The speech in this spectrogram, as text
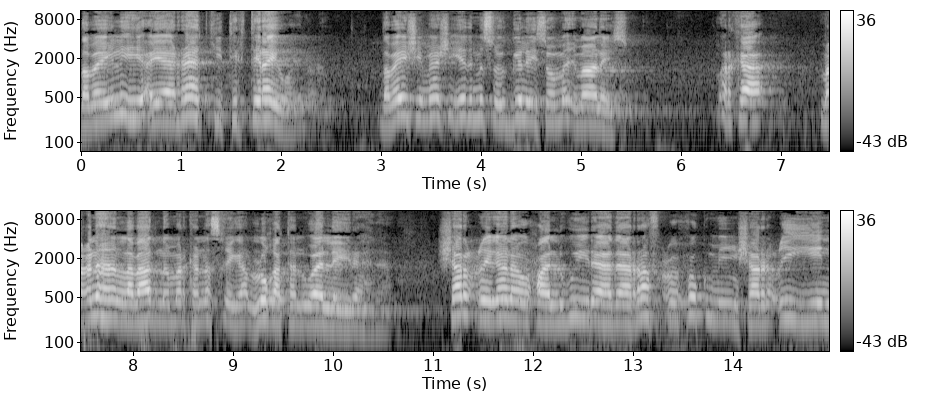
dabaylihii ayaa raadkii tirtiray waay. Dabayshii meesha iyada ma soo gelayso ma imaanayso. Marka macnahan labaadna marka naskiga luqatan waa la yidhaahdaa sharcigana waxaa lagu yidhaahdaa rafcu xukmin sharciyin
